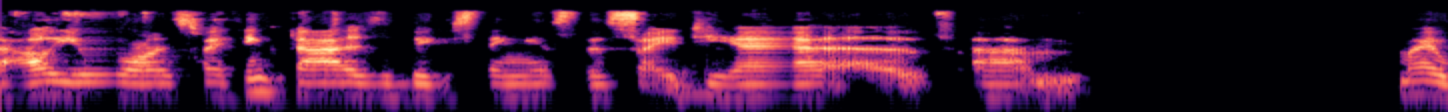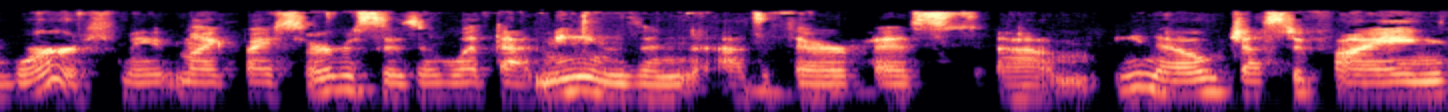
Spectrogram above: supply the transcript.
value on. So I think that is the biggest thing is this idea of um, my worth, my, like my services and what that means. And as a mm-hmm. therapist, um, you know, justifying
